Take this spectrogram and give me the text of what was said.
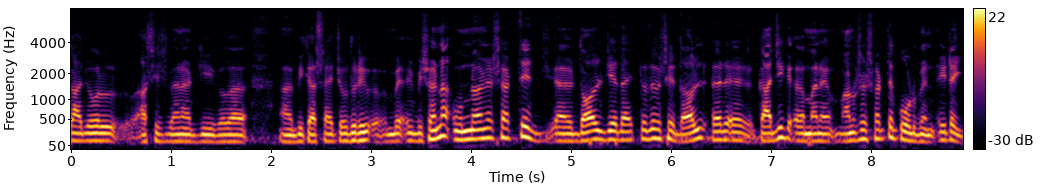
কাজল, আশিস ব্যানার্জি বা বিকাশ রায় চৌধুরী বিষয় না উন্নয়নের স্বার্থে দল যে দায়িত্ব দেবে সেই দল কাজই মানে মানুষের স্বার্থে করবেন, এটাই।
